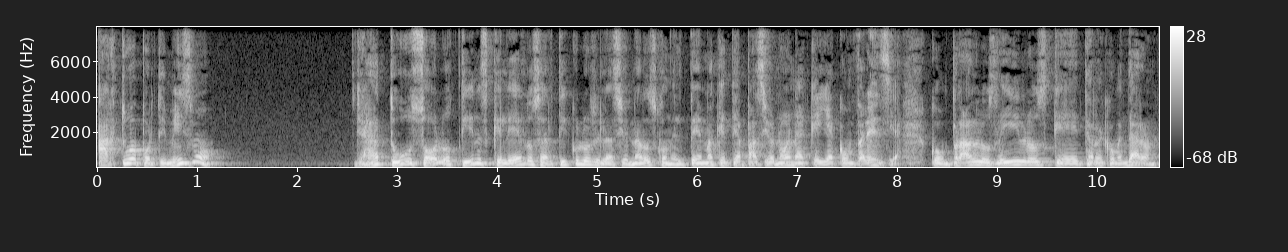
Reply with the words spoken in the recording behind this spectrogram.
actúa por ti mismo. Ya tú solo tienes que leer los artículos relacionados con el tema que te apasionó en aquella conferencia, comprar los libros que te recomendaron,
